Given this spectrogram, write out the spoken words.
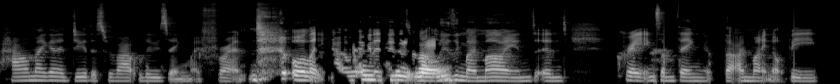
how am i going to do this without losing my friend or like how am i going to do this without losing my mind and creating something that i might not be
